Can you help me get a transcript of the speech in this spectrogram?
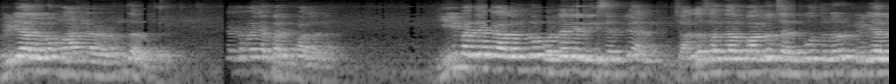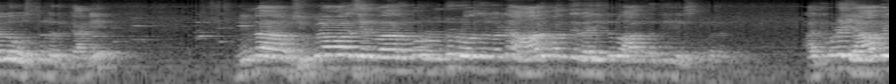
మీడియాలలో మాట్లాడడం జరుగుతుంది. రకమైన పరిపాలన. ఈ మధ్య కాలంలో మొన్ననే రీసెంట్లీ చాలా సందర్భాల్లో చనిపోతున్నారు మీడియాలలో వస్తున్నది కానీ నిన్న శుక్రవారం శనివారం రెండు రోజుల్లోనే ఆరు మంది రైతులు ఆత్మహత్య చేసుకున్నారండి అది కూడా యాభై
